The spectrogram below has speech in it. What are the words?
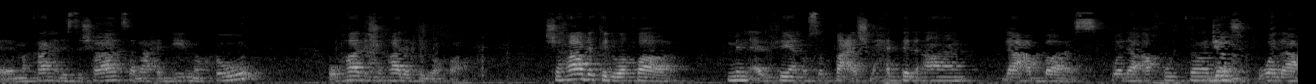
آه، مكان الاستشهاد صلاح الدين مكحول. وهذه شهادة الوفاة. شهادة الوفاة من 2016 لحد الآن لا عباس ولا أخوه الثاني. ولا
